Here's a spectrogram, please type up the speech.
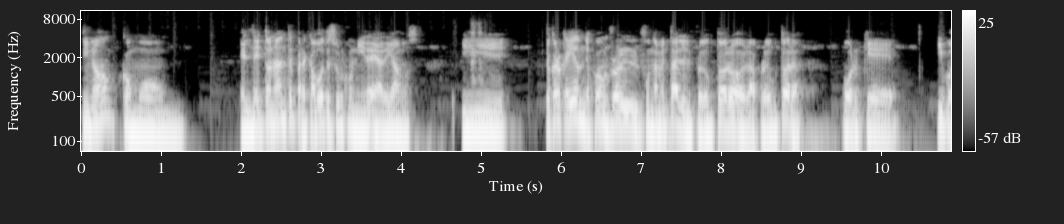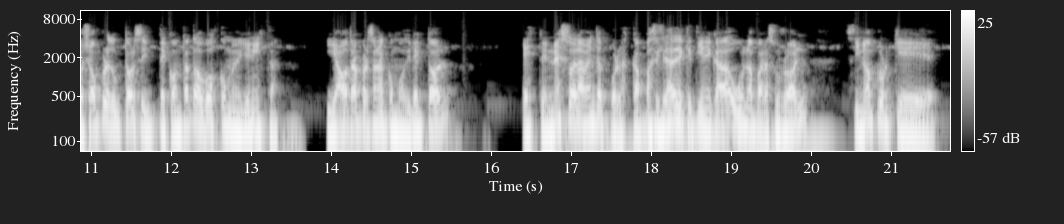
sino como el detonante para que a vos te surja una idea, digamos. Y yo creo que ahí es donde juega un rol fundamental el productor o la productora. Porque, tipo, yo productor, si te contrato a vos como guionista y a otra persona como director, este, no es solamente por las capacidades que tiene cada uno para su rol, sino porque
